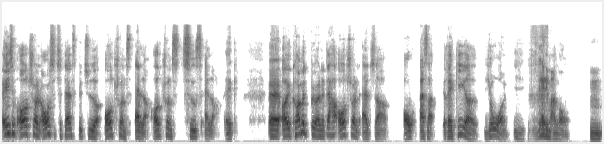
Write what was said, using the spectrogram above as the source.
ja. Age of Ultron oversat til dansk betyder Ultrons alder, Ultrons tidsalder. Ikke? Uh, og i comicbøgerne, der har Ultron altså, og, altså regeret jorden i rigtig mange år. Mm.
